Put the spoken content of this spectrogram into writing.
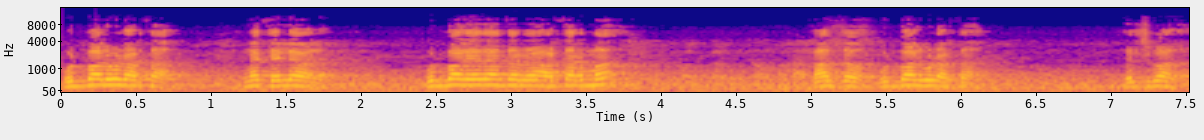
ఫుట్బాల్ కూడా ఆడతా. ఇంకా తెలియవాలి ఫుట్బాల్ ఏదంతా ఆడతారమ్మా? కాలుతో. ఫుట్బాల్ కూడా ఆడతా. తెలుసుకోవాలి?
